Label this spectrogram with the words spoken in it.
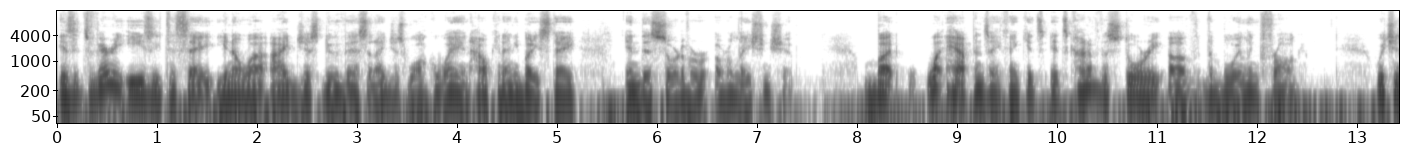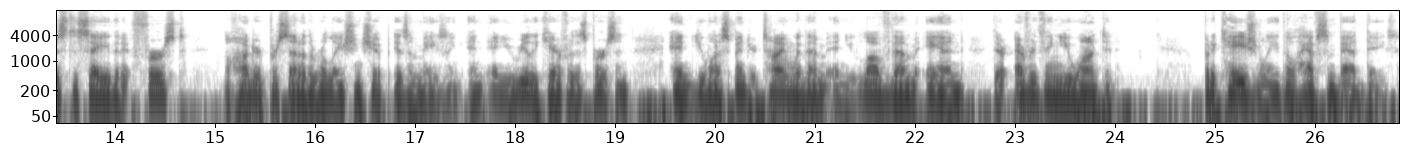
is it's very easy to say, you know what, I just do this and I just walk away, and how can anybody stay in this sort of a, a relationship? But what happens, I think, it's it's kind of the story of the boiling frog, which is to say that at first 100% of the relationship is amazing and, and you really care for this person and you want to spend your time with them and you love them and they're everything you wanted. But occasionally they'll have some bad days.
